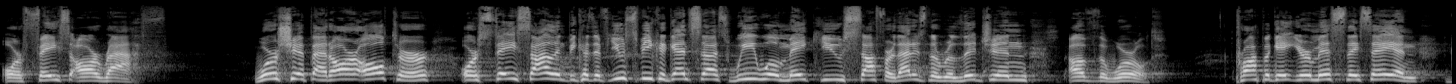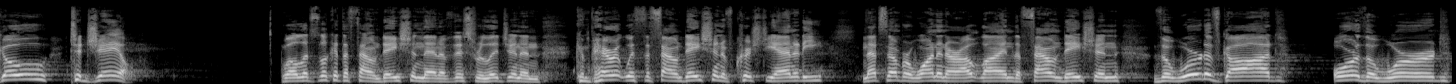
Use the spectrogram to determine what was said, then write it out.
or face our wrath. Worship at our altar or stay silent because if you speak against us, we will make you suffer. That is the religion of the world. Propagate your myths, they say, and go to jail. Well, let's look at the foundation then of this religion and compare it with the foundation of Christianity. And that's number one in our outline, the foundation, the Word of God or the Word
